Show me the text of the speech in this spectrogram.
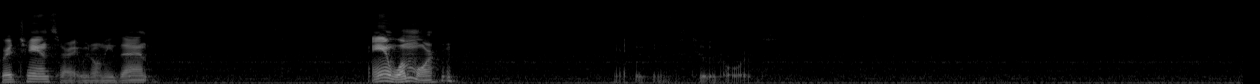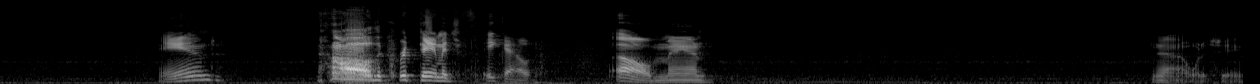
Crit chance? Alright, we don't need that. And one more. yeah, we can use two of the orbs. And... Oh, the crit damage fake out. Oh, man. Yeah, what a shame.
